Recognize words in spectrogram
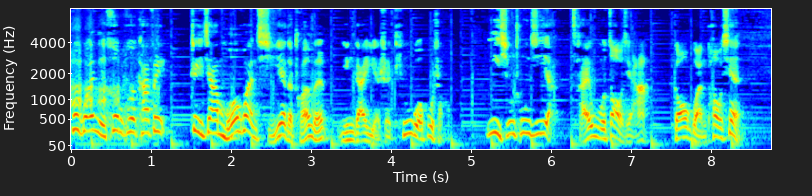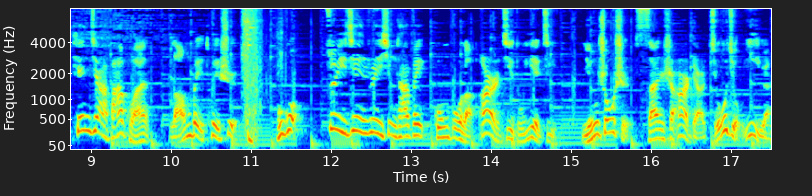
不管你喝不喝咖啡，这家魔幻企业的传闻应该也是听过不少。疫情冲击呀，财务造假，高管套现，天价罚款，狼狈退市。不过，最近瑞幸咖啡公布了二季度业绩，营收是三十二点九九亿元。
